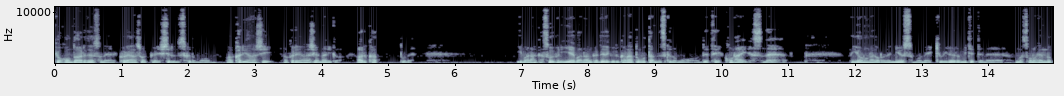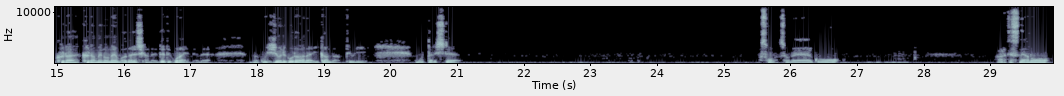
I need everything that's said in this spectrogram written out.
今日本当あれですね、暗い話ばっかりしてるんですけども、明るい話、明るい話が何かあるかとね、今なんかそういうふうに言えばなんか出てくるかなと思ったんですけども、出てこないですね。世の中の、ね、ニュースもね、今日いろいろ見ててね、まあ、その辺の暗暗めのね、話題しかね、出てこないんでね、まあ、非常にこれはね、いかんだっていうふうに思ったりして、そうなんですよね、こう、あれですね、あの、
